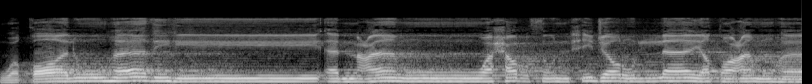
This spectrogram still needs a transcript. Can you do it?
وقالوا هذه أنعام وحرث حجر لا يطعمها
